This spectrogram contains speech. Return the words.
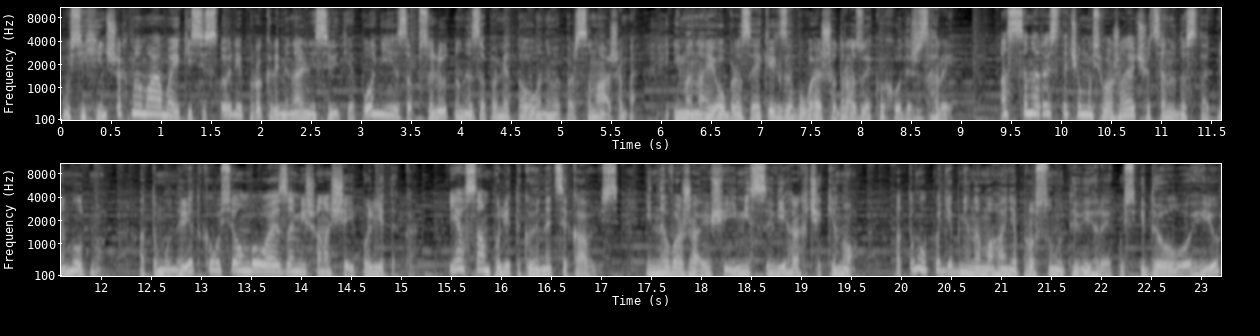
В усіх інших ми маємо якісь історії про кримінальний світ Японії з абсолютно незапам'ятовуваними персонажами, імена і образи яких забуваєш одразу, як виходиш з гри. А сценаристи чомусь вважають, що це недостатньо нудно, а тому нерідко в усьому буває замішана ще й політика. Я сам політикою не цікавлюсь і не вважаю, що її місце в іграх чи кіно, а тому подібні намагання просунути в ігри якусь ідеологію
